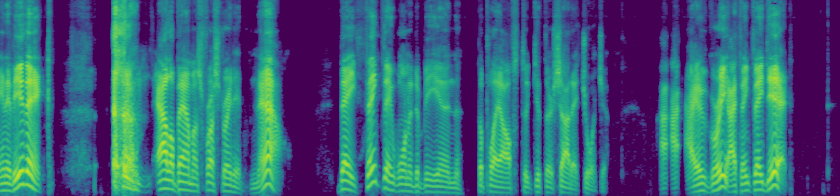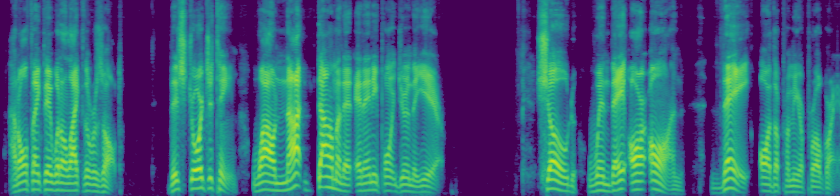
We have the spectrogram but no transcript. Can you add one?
And if you think Alabama's frustrated now, they think they wanted to be in the playoffs to get their shot at Georgia. I, I, I agree. I think they did. I don't think they would have liked the result. This Georgia team, while not dominant at any point during the year, showed when they are on, they are the premier program.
